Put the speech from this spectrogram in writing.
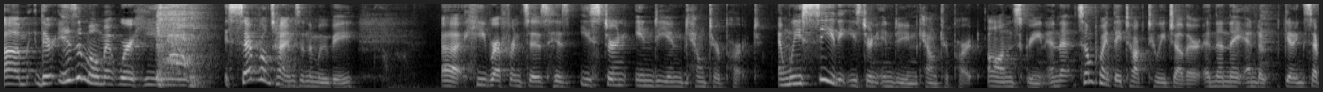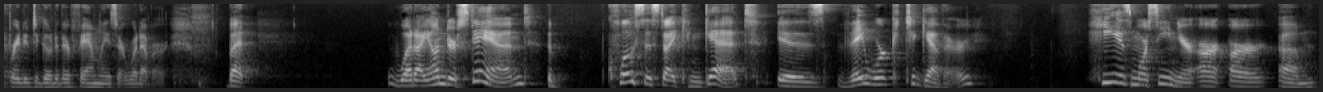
Um, there is a moment where he, several times in the movie, uh, he references his Eastern Indian counterpart. And we see the Eastern Indian counterpart on screen. And at some point they talk to each other and then they end up getting separated to go to their families or whatever. But what I understand, the closest I can get is they work together. He is more senior. Our, our um,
